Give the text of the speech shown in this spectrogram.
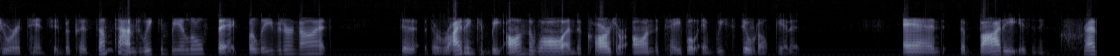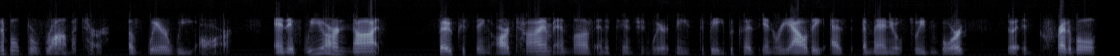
your attention. Because sometimes we can be a little thick, believe it or not. The, the writing can be on the wall and the cards are on the table, and we still don't get it. And the body is an incredible barometer of where we are. And if we are not focusing our time and love and attention where it needs to be, because in reality, as Emanuel Swedenborg, the incredible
